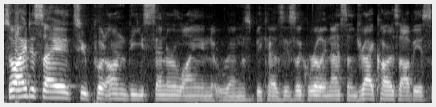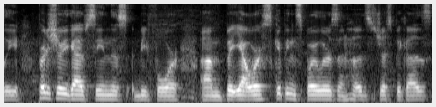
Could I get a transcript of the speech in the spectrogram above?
So I decided to put on the center line rims because these look really nice on drag cars, obviously. Pretty sure you guys have seen this before. Um, but yeah, we're skipping spoilers and hoods just because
